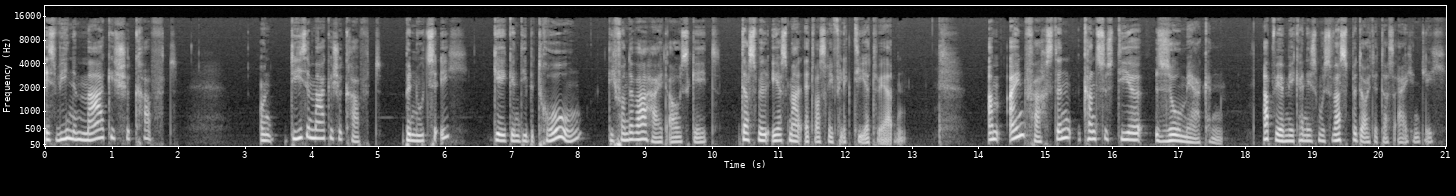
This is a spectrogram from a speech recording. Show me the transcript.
ist wie eine magische Kraft. Und diese magische Kraft benutze ich gegen die Bedrohung, die von der Wahrheit ausgeht. Das will erstmal etwas reflektiert werden. Am einfachsten kannst du es dir so merken. Abwehrmechanismus, was bedeutet das eigentlich?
